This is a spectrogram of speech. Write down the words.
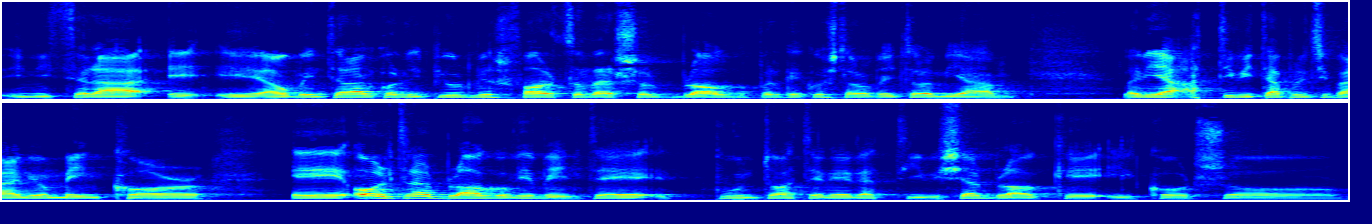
inizierà e, e, aumenterà ancora di più il mio sforzo verso il blog perché questo è al momento la mia, la mia attività principale, il mio main core e oltre al blog ovviamente punto a tenere attivi sia il blog che il corso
